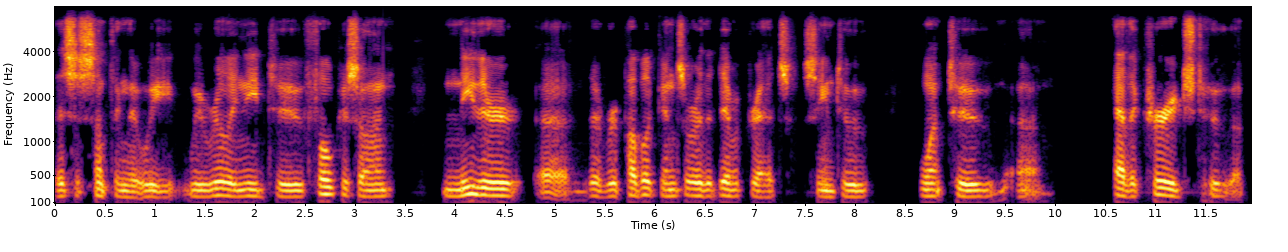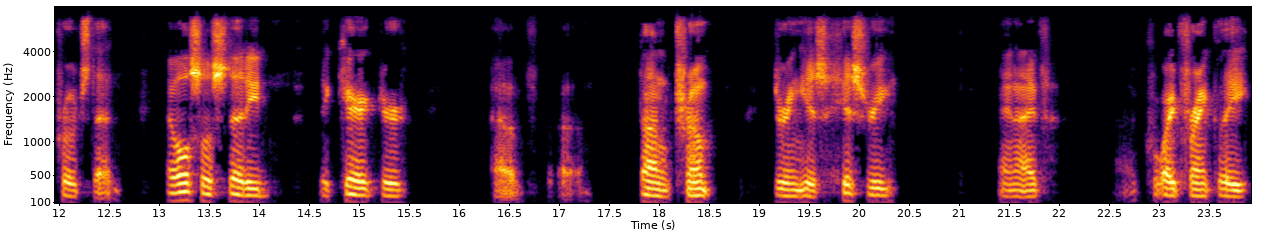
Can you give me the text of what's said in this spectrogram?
this is something that we, we really need to focus on. Neither uh, the Republicans or the Democrats seem to want to uh, have the courage to approach that. I've also studied the character of uh, Donald Trump during his history, and I've quite frankly,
